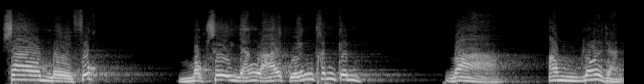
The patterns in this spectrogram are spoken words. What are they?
Sau 10 phút mục sư nhận lại quyển thánh kinh và ông nói rằng,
